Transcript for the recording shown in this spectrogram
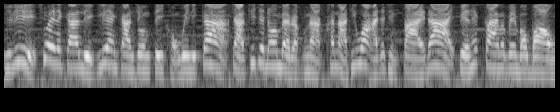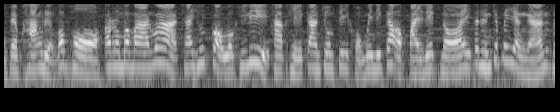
คิลี่ช่วยในการหลีกเลี่ยงการโจมตีของเวนิก้าจากที่จะโดนแบบหนักๆขนาดที่ว่าอาจจะถึงตายได้ เปลี่ยนให้กลายมาเป็นเบาๆ แบบค้างเหลืองก็พอ อารมณ์ประมาณว่าใช้ชุดเกาะวอคิลี่หักเหการโจมตีของเวนิก้าออกไปเล็กน้อย แต่ถึงจะเป็นอย่างนั้นโน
